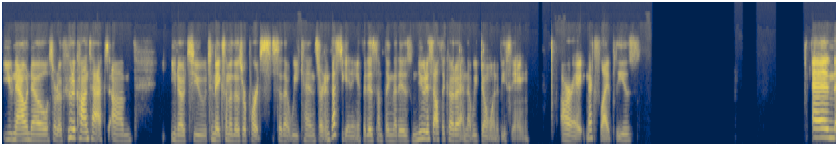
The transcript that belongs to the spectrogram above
you now know sort of who to contact um, you know, to, to make some of those reports so that we can start investigating if it is something that is new to South Dakota and that we don't want to be seeing. All right, next slide, please. And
